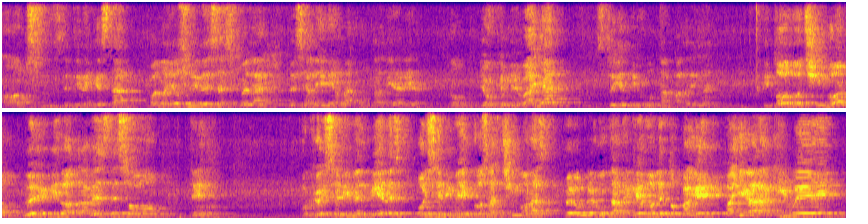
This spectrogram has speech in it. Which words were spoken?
No, pues usted tiene que estar. Bueno, yo soy de esa escuela, de esa línea, una junta diaria. ¿no? Yo aunque me vaya, estoy en mi junta, padrina. Y todo lo chingón lo he vivido a través de eso. ¿eh? Porque hoy se viven mieles, hoy se viven cosas chingonas, pero pregúntame qué boleto pagué para llegar aquí, güey.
